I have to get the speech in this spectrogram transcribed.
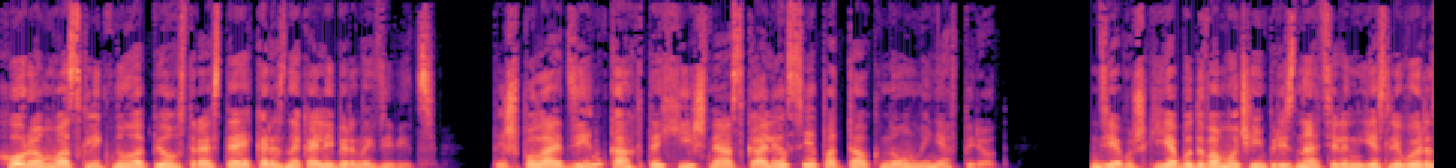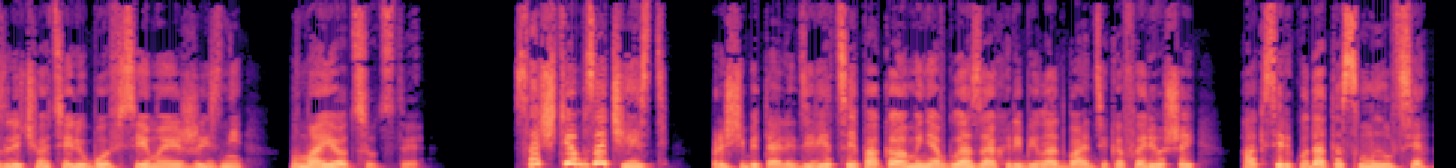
Хором воскликнула пёстрая стайка разнокалиберных девиц. «Ты ж паладин!» как-то хищно оскалился и подтолкнул меня вперед. Девушки, я буду вам очень признателен, если вы развлечете любовь всей моей жизни в мое отсутствие. Сочтем за честь, прощебетали девицы, и пока у меня в глазах рябил от бантиков и рюшей, Аксель куда-то смылся.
